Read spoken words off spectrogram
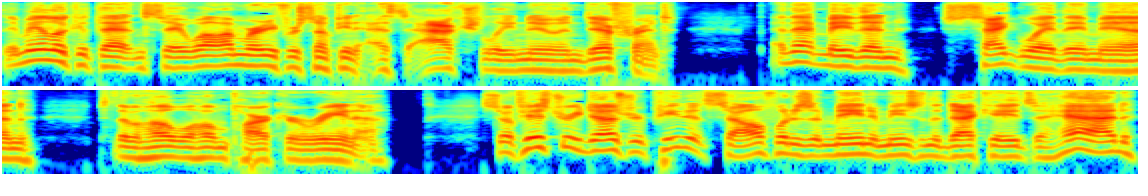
they may look at that and say, well, I'm ready for something that's actually new and different. And that may then segue them in to the mobile home park arena. So if history does repeat itself, what does it mean? It means in the decades ahead,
